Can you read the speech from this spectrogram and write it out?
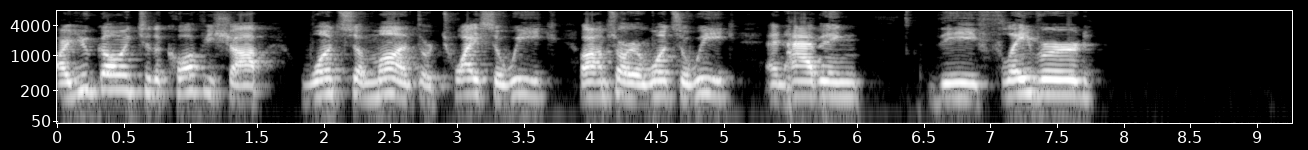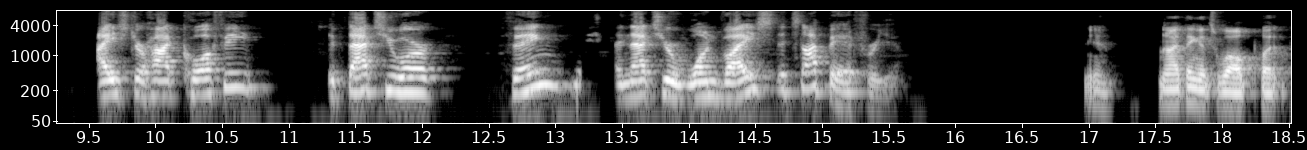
Are you going to the coffee shop once a month or twice a week, or I'm sorry, or once a week and having the flavored iced or hot coffee? If that's your thing and that's your one vice, it's not bad for you. Yeah. No, I think it's well put.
